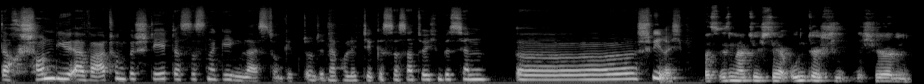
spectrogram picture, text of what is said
doch schon die Erwartung besteht, dass es eine Gegenleistung gibt. Und in der Politik ist das natürlich natürlich ein bisschen äh, schwierig. Das sind natürlich sehr unterschiedliche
